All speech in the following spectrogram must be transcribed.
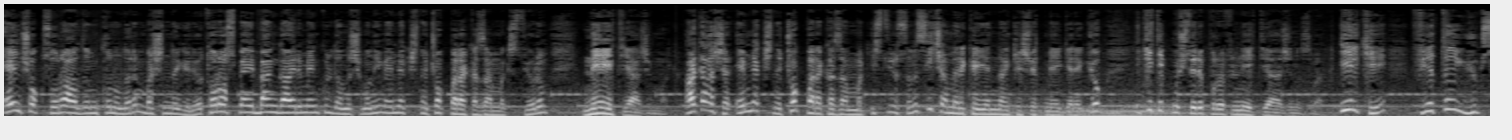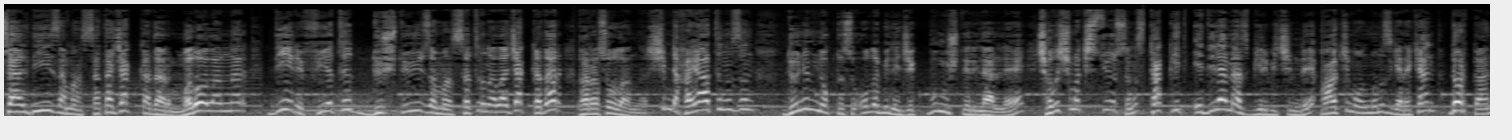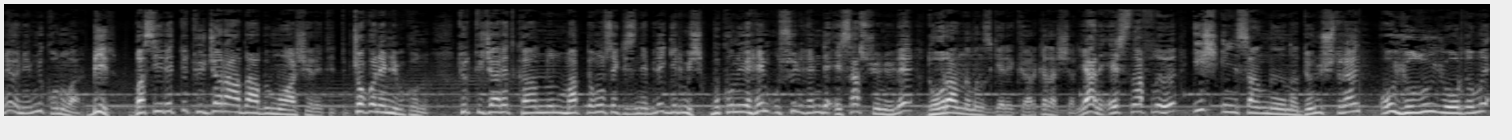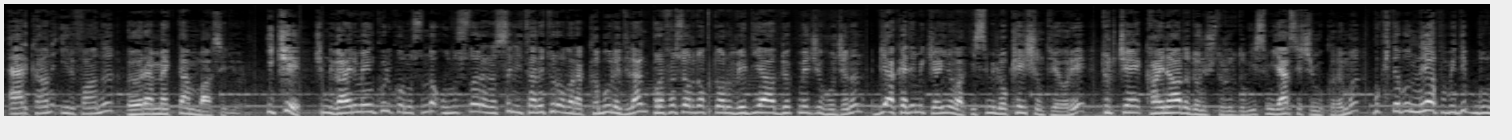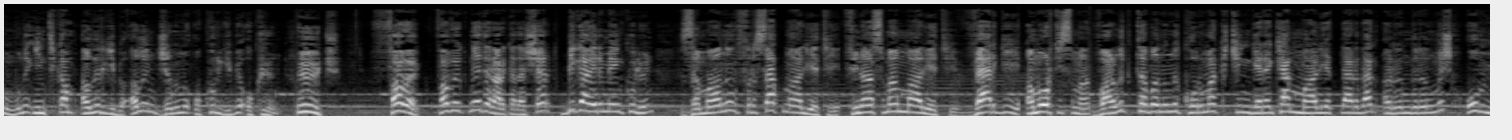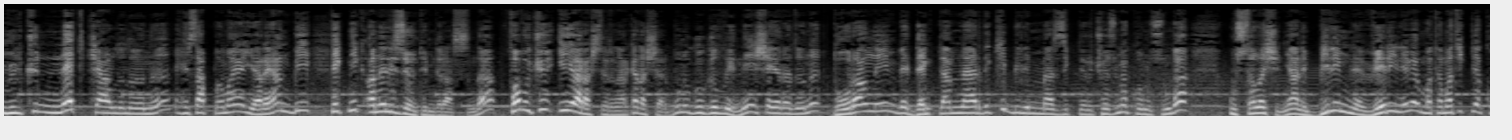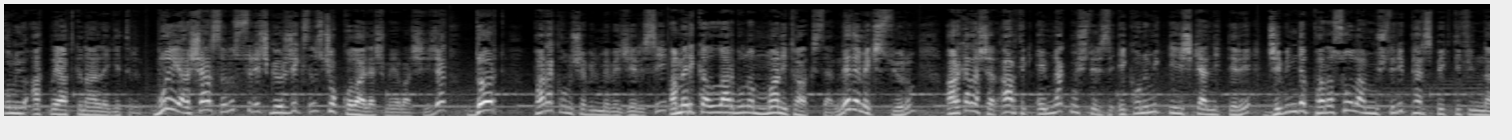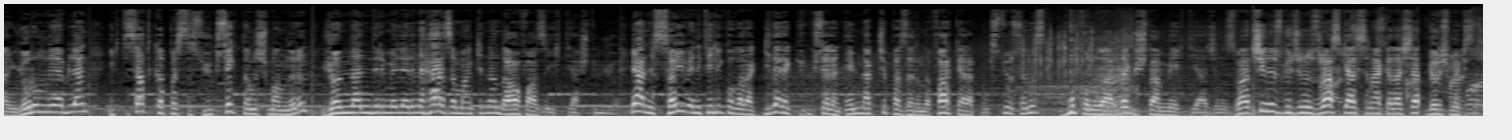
en çok soru aldığım konuların başında geliyor. Toros Bey ben gayrimenkul danışmanıyım. Emlak işinde çok para kazanmak istiyorum. Neye ihtiyacım var? Arkadaşlar emlak işinde çok para kazanmak istiyorsanız hiç Amerika'yı yeniden keşfetmeye gerek yok. İki tip müşteri profiline ihtiyacınız var. İlki fiyatı yükseldiği zaman satacak kadar malı olanlar. Diğeri fiyatı düştüğü zaman satın alacak kadar parası olanlar. Şimdi hayatınızın dönüm noktası olabilecek bu müşterilerle çalışmak istiyorsanız taklit edilemez bir biçimde hakim olmanız gereken dört tane önemli konu var. Bir, basiretli tüccar adabı muaşeret ettim. Çok önemli bir konu. Türk Ticaret Kanunu'nun madde 18'ine bile girmiş. Bu konuyu hem usul hem de esas yönüyle doğru anlamanız gerekiyor arkadaşlar. Yani esnaflığı iş insanlığına dönüştüren o yolu, yordamı, erkanı, irfanı öğrenmekten bahsediyorum. 2. Şimdi gayrimenkul konusunda uluslararası literatür olarak kabul edilen Profesör Doktor Vedia Dökmeci Hoca'nın bir akademik yayını var. İsmi Location Theory. Türkçe kaynağa da dönüştürüldü bu isim yer seçimi kuramı. Bu kitabı ne yapıp edip bulun. Bunu intikam alır gibi alın, canını okur gibi okuyun. 3. FAVÖK. FAVÖK nedir arkadaşlar? Bir gayrimenkulün zamanın fırsat maliyeti, finansman maliyeti, vergi, amortisman, varlık tabanını korumak için gereken maliyetlerden arındırılmış o mülkün net karlılığını hesaplamaya yarayan bir teknik analiz yöntemidir aslında. FAVÖK'ü iyi araştırın arkadaşlar. Bunu Google'layın. Ne işe yaradığını doğru anlayın ve denklemlerdeki bilinmezlikleri çözme konusunda ustalaşın. Yani bilimle, veriyle ve matematikle konuyu akla yatkın hale getirin. Burayı aşarsanız süreç göreceksiniz çok kolaylaşmaya başlayacak. 4 para konuşabilme becerisi. Amerikalılar buna money talks der. Ne demek istiyorum? Arkadaşlar artık emlak müşterisi ekonomik değişkenlikleri cebinde parası olan müşteri perspektifinden yorumlayabilen iktisat kapasitesi yüksek danışmanların yönlendirmelerine her zamankinden daha fazla ihtiyaç duyuyor. Yani sayı ve nitelik olarak giderek yükselen emlakçı pazarında fark yaratmak istiyorsanız bu konularda güçlenmeye ihtiyacınız var. İşiniz gücünüz rast gelsin arkadaşlar. Görüşmek üzere.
